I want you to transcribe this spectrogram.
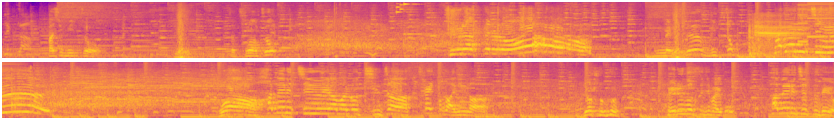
플립람. 다시 위쪽. 자 중앙 쪽. 드라슬러! 한메스 위쪽. 하베리츠 와 하베리츠야말로 진짜 스트라이커가 아닌가. 여러분 베르너 쓰지 말고 하메르츠 쓰세요.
